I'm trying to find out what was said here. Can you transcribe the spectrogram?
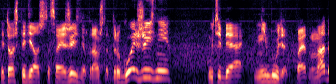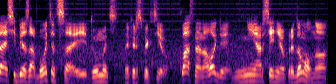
и то, что ты делаешь со своей жизнью, потому что другой жизни у тебя не будет. Поэтому надо о себе заботиться и думать на перспективу. Классная аналогия, не Арсений ее придумал, но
